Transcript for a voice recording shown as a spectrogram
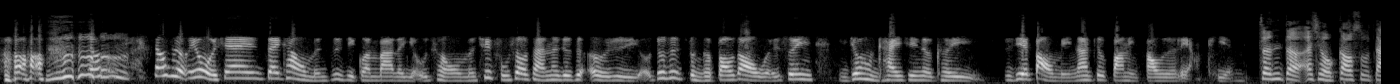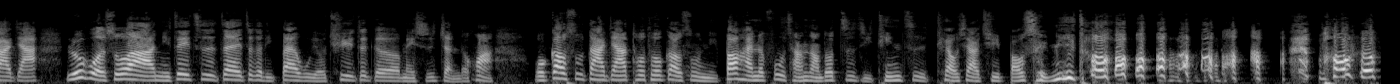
像是因为我现在在看我们自己观巴的游程，我们去福寿山那就是二日游，就是整个包到尾，所以你就很开心的可以。直接报名，那就帮你包了两天，真的。而且我告诉大家，如果说啊，你这次在这个礼拜五有去这个美食展的话，我告诉大家，偷偷告诉你，包含了副厂长都自己亲自跳下去包水蜜桃，包了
